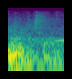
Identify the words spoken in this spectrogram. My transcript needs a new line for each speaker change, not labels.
있습니다.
